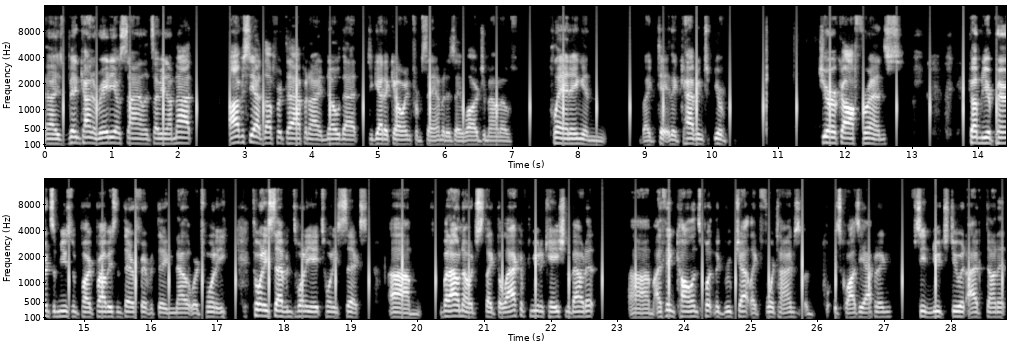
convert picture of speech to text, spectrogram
Uh, it's been kind of radio silence. I mean, I'm not. Obviously, I'd love for it to happen. I know that to get it going from Sam, it is a large amount of planning and like ta- like having t- your jerk off friends come to your parents' amusement park probably isn't their favorite thing now that we're 20, 27, 28, 26. Um, but I don't know. It's just like the lack of communication about it. Um, I think Collins put in the group chat like four times uh, is quasi happening. Seen Nooch do it. I've done it.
